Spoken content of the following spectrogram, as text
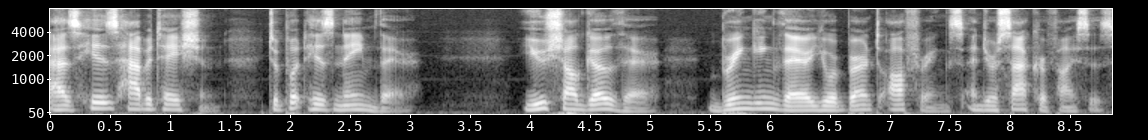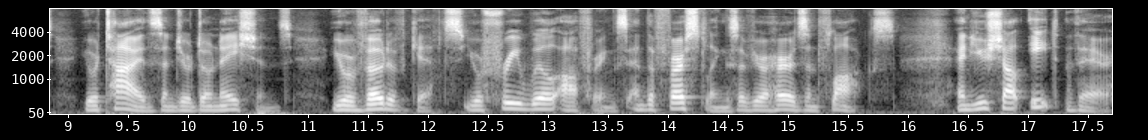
as his habitation, to put his name there. You shall go there, bringing there your burnt offerings and your sacrifices, your tithes and your donations, your votive gifts, your free will offerings, and the firstlings of your herds and flocks. And you shall eat there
